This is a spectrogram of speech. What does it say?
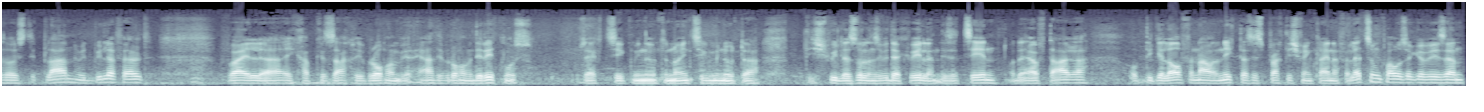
so ist der Plan mit Bielefeld, weil äh, ich habe gesagt, die brauchen wir, ja, die brauchen wir den Rhythmus. 60 Minuten, 90 Minuten, die Spieler sollen sie wieder quälen, diese 10 oder 11 Tage, ob die gelaufen haben oder nicht, das ist praktisch wie eine kleine Verletzungspause gewesen.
